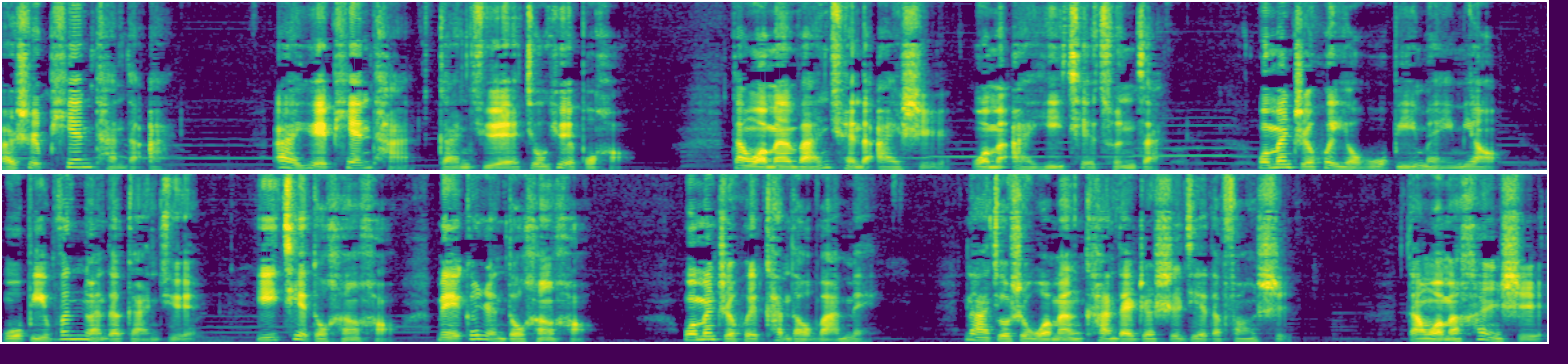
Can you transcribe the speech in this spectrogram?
而是偏袒的爱。爱越偏袒，感觉就越不好。当我们完全的爱时，我们爱一切存在，我们只会有无比美妙、无比温暖的感觉，一切都很好，每个人都很好。我们只会看到完美，那就是我们看待这世界的方式。当我们恨时，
